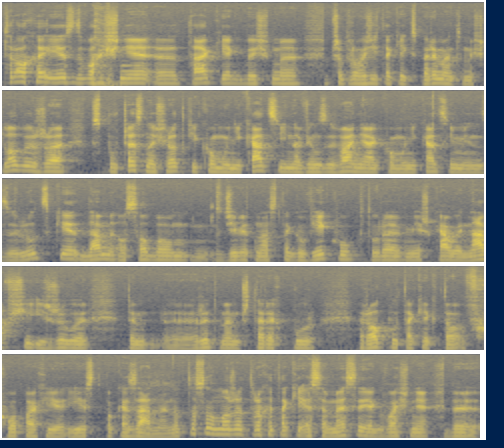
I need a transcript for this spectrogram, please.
trochę jest właśnie e, tak, jakbyśmy przeprowadzili taki eksperyment myślowy, że współczesne środki komunikacji, nawiązywania komunikacji międzyludzkie damy osobom z XIX wieku, które mieszkały na wsi i żyły tym rytmem czterech pór roku, tak jak to w chłopach je, jest pokazane. No to są może trochę takie SMS-y, jak właśnie by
